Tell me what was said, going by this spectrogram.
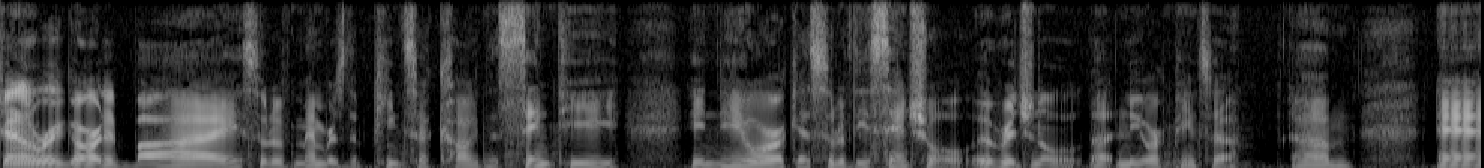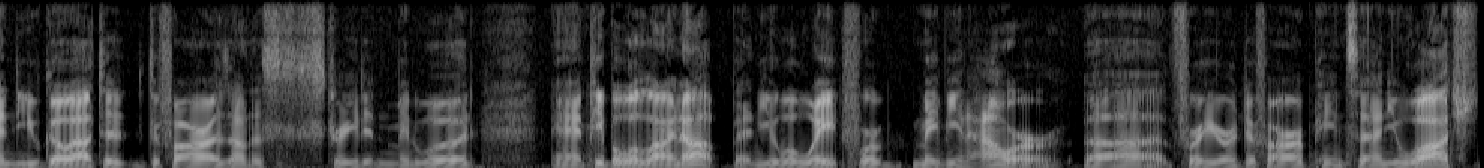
generally regarded by sort of members of the Pizza cognoscenti in New York as sort of the essential original uh, New York pizza. Um, and you go out to Di Fara's on the street in Midwood, and people will line up, and you will wait for maybe an hour uh, for your Di Fara pizza, and you watch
